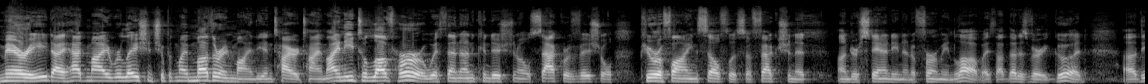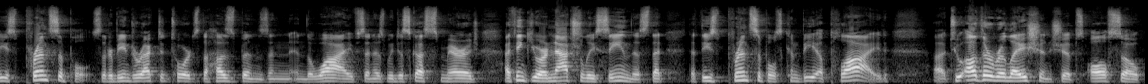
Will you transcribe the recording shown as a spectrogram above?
married, I had my relationship with my mother in mind the entire time. I need to love her with an unconditional, sacrificial, purifying, selfless, affectionate, understanding, and affirming love. I thought that is very good. Uh, these principles that are being directed towards the husbands and, and the wives, and as we discuss marriage, I think you are naturally seeing this, that, that these principles can be applied uh, to other relationships also.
